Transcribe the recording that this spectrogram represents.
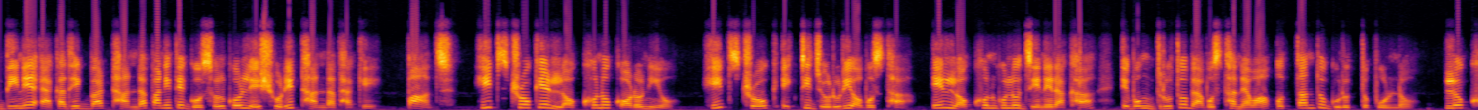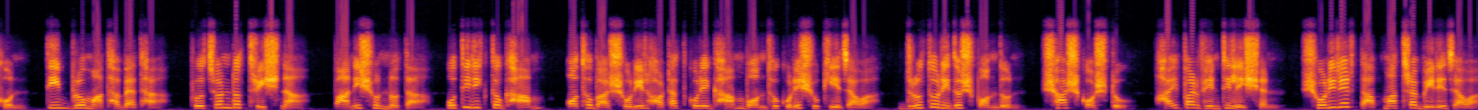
দিনে একাধিকবার ঠান্ডা পানিতে গোসল করলে শরীর ঠান্ডা থাকে। পাঁচ, হিট স্ট্রোকের লক্ষণ করণীয়। হিট স্ট্রোক একটি জরুরি অবস্থা। এর লক্ষণগুলো জেনে রাখা এবং দ্রুত ব্যবস্থা নেওয়া অত্যন্ত গুরুত্বপূর্ণ। লক্ষণ, তীব্র মাথা ব্যথা, প্রচণ্ড তৃষ্ণা, পানি শূন্যতা, অতিরিক্ত ঘাম অথবা শরীর হঠাৎ করে ঘাম বন্ধ করে শুকিয়ে যাওয়া, দ্রুত হৃদস্পন্দন, শ্বাসকষ্ট হাইপার ভেন্টিলেশন শরীরের তাপমাত্রা বেড়ে যাওয়া,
